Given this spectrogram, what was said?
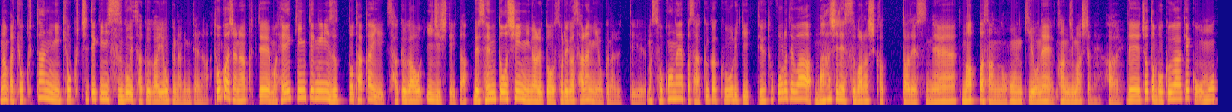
なんか極端に局地的にすごい作画良くなるみたいな。とかじゃなくて、まあ、平均的にずっと高い作画を維持していた。で、戦闘シーンになるとそれがさらに良くなるっていう。まあ、そこのやっぱ作画クオリティっていうところでは、マジで素晴らしかった。たですね。マッパさんの本気をね、感じましたね。はい。で、ちょっと僕が結構思っ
